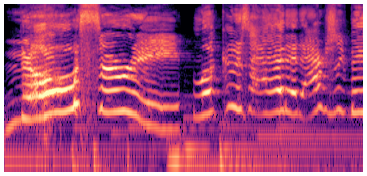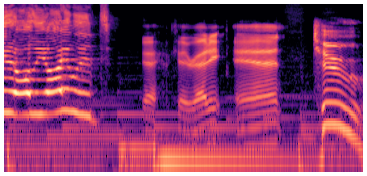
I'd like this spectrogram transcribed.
No, siree! Look who's ahead and actually made it on the island! Okay, okay, ready? And two!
